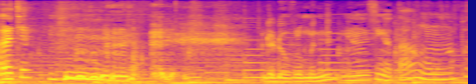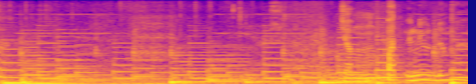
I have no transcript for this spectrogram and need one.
Receh. Udah 20 menit ini sih? Nggak tahu ngomong apa. Jam 4 ini udah mah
